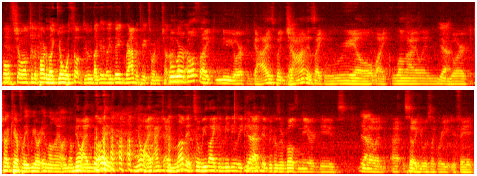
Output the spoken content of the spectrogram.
both show up to the party, like, "Yo, what's up, dude?" Like, they, they gravitate toward each other. Well, we're that. both like New York guys, but Yeah. John is like real, like Long Island, Yeah. New York. Tread carefully. We are in Long Island. No. I love it. No, I actually I love it. So we like immediately Yeah. connected because we're both New York dudes. You know, and uh, so he was like, "Where you your fade?"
